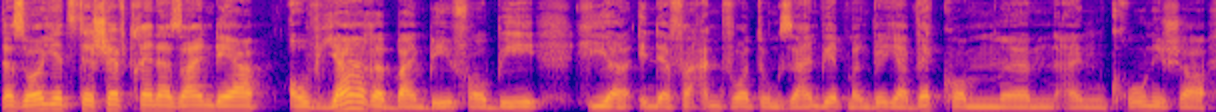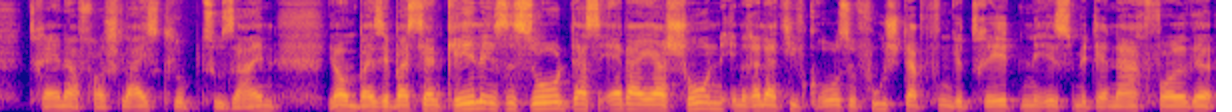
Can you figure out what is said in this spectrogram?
das soll jetzt der Cheftrainer sein, der auf Jahre beim BVB hier in der Verantwortung sein wird. Man will ja wegkommen, ähm, ein chronischer Trainerverschleißclub zu sein. Ja, und bei Sebastian Kehl ist es so, dass er da ja schon in relativ große Fußstapfen getreten ist mit der Nachfolge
